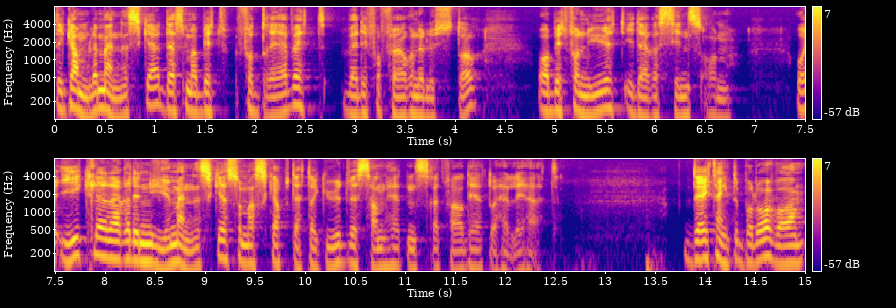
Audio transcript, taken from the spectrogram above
det gamle mennesket, det som er blitt fordrevet ved de forførende lyster, og har blitt fornyet i deres sinnsånd og ikle dere det nye mennesket som er skapt etter Gud ved sannhetens rettferdighet og hellighet. Det jeg tenkte på da, var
